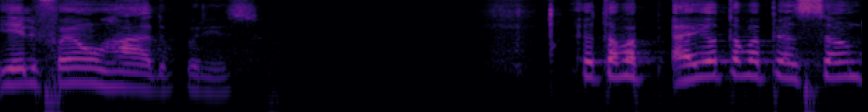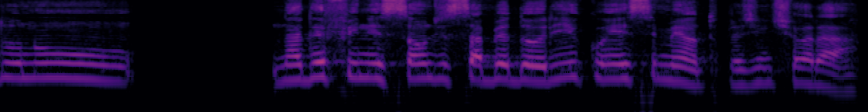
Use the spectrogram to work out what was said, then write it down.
E ele foi honrado por isso. Eu tava, aí eu estava pensando na definição de sabedoria e conhecimento para a gente orar.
